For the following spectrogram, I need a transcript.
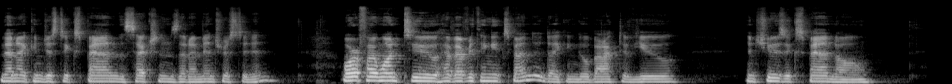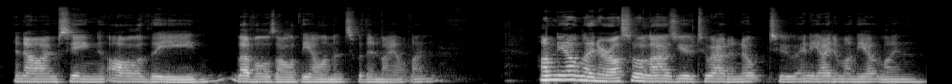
Then I can just expand the sections that I'm interested in. Or if I want to have everything expanded, I can go back to view and choose expand all. And now I'm seeing all of the levels, all of the elements within my outline. Omni Outliner also allows you to add a note to any item on the outline.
